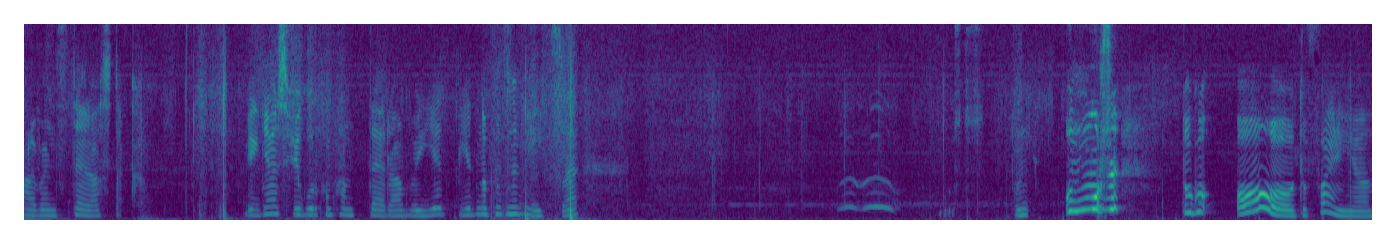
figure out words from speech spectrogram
A więc teraz tak. Biegniemy z figurką Huntera w jed, jedno pewne miejsce. On, on może... To go... O, to fajnie.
